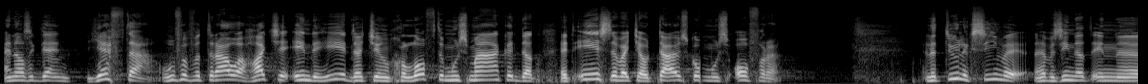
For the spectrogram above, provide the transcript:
En als ik denk, Jefta, hoeveel vertrouwen had je in de Heer dat je een gelofte moest maken, dat het eerste wat jou thuis komt moest offeren. En natuurlijk zien we, we zien dat in eh,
